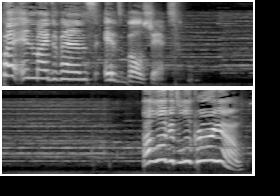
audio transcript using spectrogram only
But in my defense, it's bullshit. Oh, look, it's Lucario!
